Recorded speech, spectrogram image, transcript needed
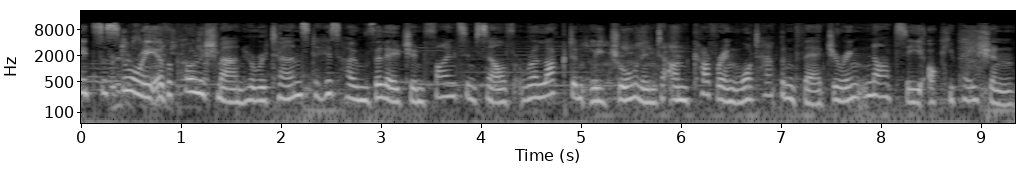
It's a story of a Polish man who returns to his home village and finds himself reluctantly drawn into uncovering what happened there during Nazi occupation.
